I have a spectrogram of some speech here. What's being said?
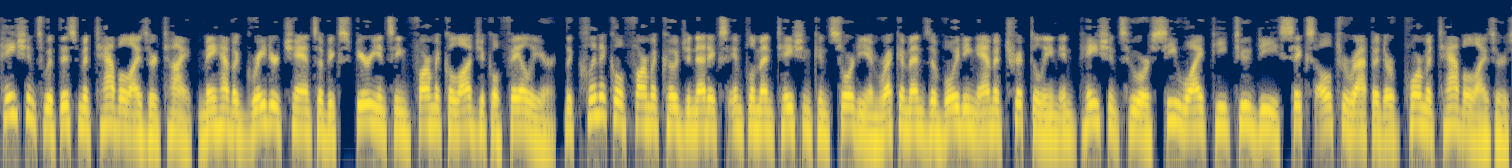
Patients with this metabolizer type may have a greater chance of experiencing pharmacological failure. The Clinical Pharmacogenetics Implementation Consortium recommends avoiding amitriptyline in patients who are CYP2D6 ultrarapid or poor metabolizers,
